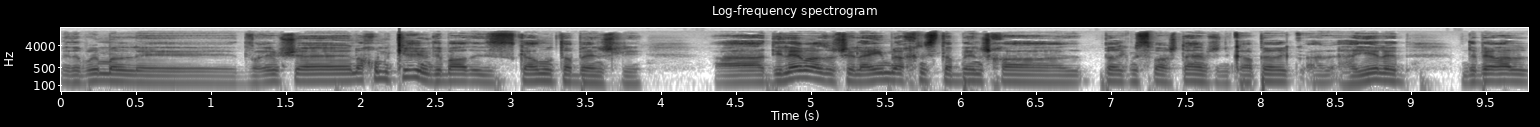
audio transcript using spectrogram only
מדברים על אה, דברים שאנחנו מכירים, דיברת, הזכרנו את הבן שלי. הדילמה הזאת של האם להכניס את הבן שלך, פרק מספר 2, שנקרא פרק על- הילד, מדבר על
